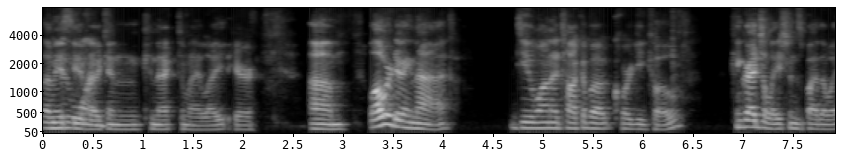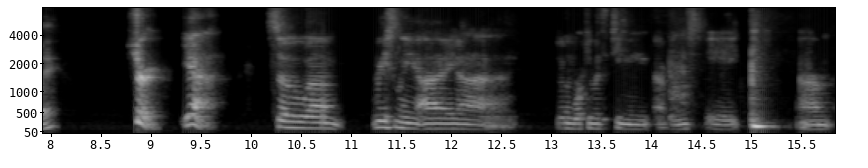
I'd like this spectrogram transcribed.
let me see been if i can connect to my light here um while we're doing that do you want to talk about corgi cove congratulations by the way Sure. Yeah. So um, recently I uh, been working with a team uh, released a um,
